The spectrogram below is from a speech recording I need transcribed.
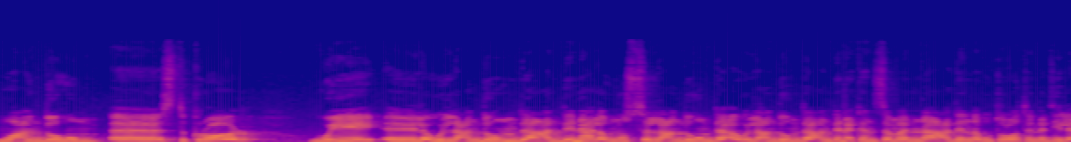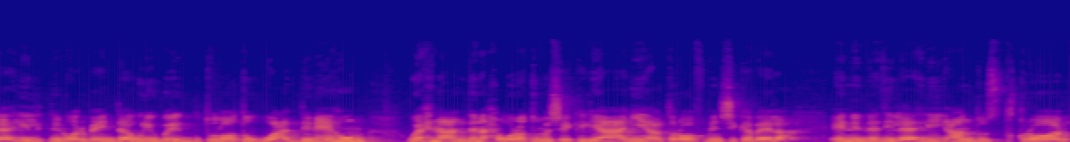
وعندهم آه، استقرار ولو اللي عندهم ده عندنا لو نص اللي عندهم ده أو اللي عندهم ده عندنا كان زماننا عدلنا بطولات النادي الأهلي ل 42 دوري وبقيه بطولاته وعديناهم وإحنا عندنا حوارات ومشاكل. يعني اعتراف من شيكابالا إن النادي الأهلي عنده استقرار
